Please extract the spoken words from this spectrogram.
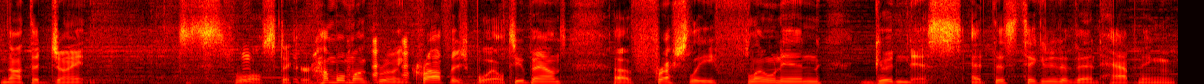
not the giant swirl sticker. Humble Monk Brewing crawfish boil, two pounds of freshly flown in goodness at this ticketed event happening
